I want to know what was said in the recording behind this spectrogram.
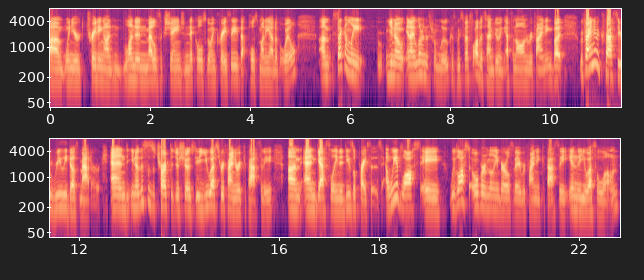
Um, when you're trading on London Metals Exchange and nickel's going crazy, that pulls money out of oil. Um, secondly, you know, and I learned this from Lou because we spent a lot of time doing ethanol and refining, but refinery capacity really does matter. And, you know, this is a chart that just shows you U.S. refinery capacity um, and gasoline and diesel prices. And we've lost a, we've lost over a million barrels a day refining capacity in the U.S. alone.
